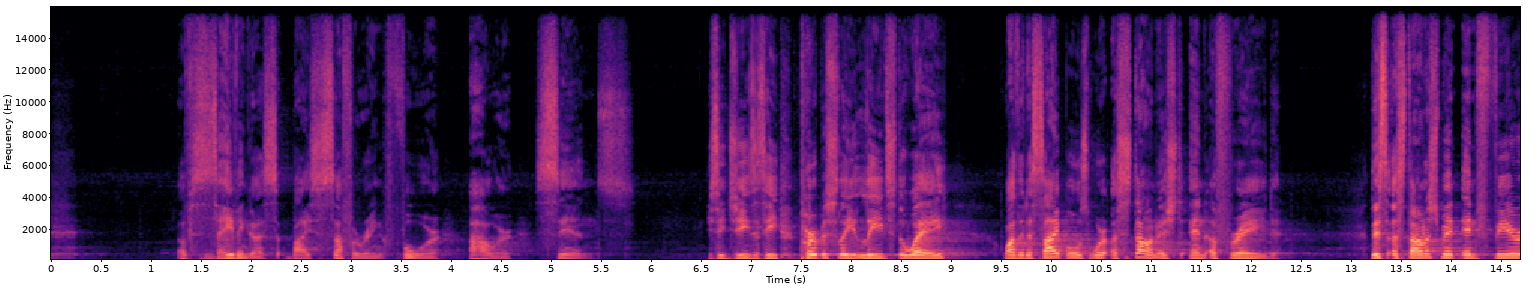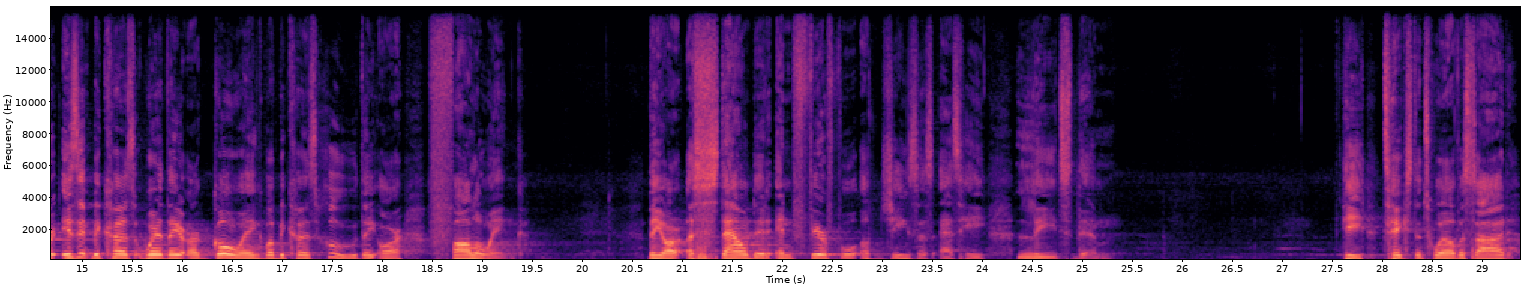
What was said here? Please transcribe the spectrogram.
of saving us by suffering for our sins. You see, Jesus, he purposely leads the way while the disciples were astonished and afraid. This astonishment and fear isn't because where they are going, but because who they are following. They are astounded and fearful of Jesus as he leads them. He takes the 12 aside,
